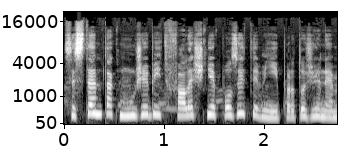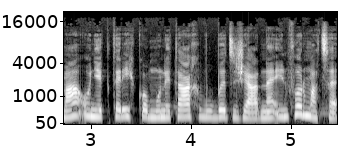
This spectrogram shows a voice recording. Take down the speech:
Systém tak může být falešně pozitivní, protože nemá o některých komunitách vůbec žádné informace.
